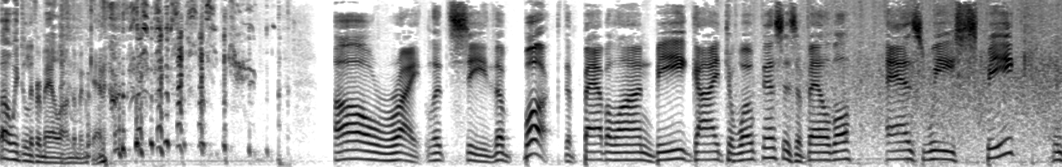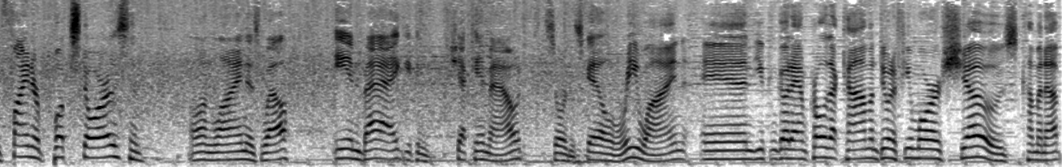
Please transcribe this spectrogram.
well, we deliver mail on them in Canada. all right, let's see. The book, The Babylon Bee Guide to Wokeness, is available as we speak in finer bookstores and online as well. Ian Bagg, you can check him out. Sword and Scale Rewind. And you can go to adamcarolla.com. I'm doing a few more shows coming up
